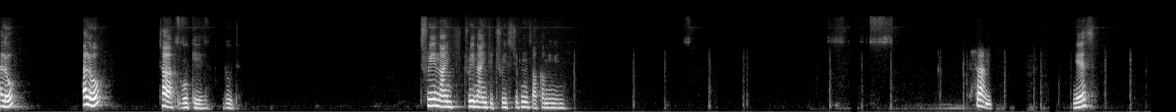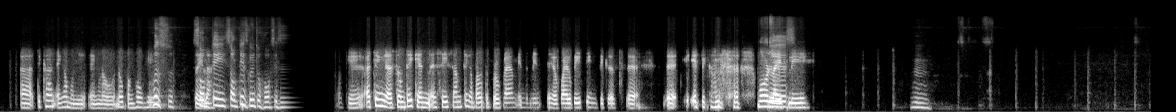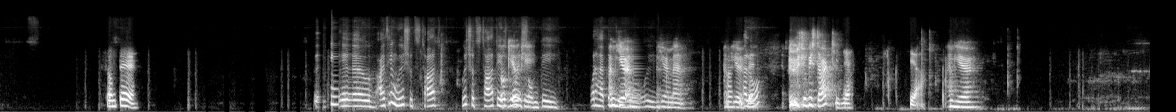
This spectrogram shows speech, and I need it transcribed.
Hello? Hello? Ta, okay, good. 393 students are coming in. Son. Yes. Uh, the can enga money englo no pang ho he. Who's Somte, Somte is going to host this. Okay, I think uh, Somte can uh, say something about the program in the min uh, while waiting because uh, uh, it becomes more Yes. lively. Hmm. Somte. I think, uh, I think we should start. We should start it. Okay, Where is okay. Somte? What happened? I'm here. her? I'm, Oi. I'm here, ma'am. I'm Okay. here. Hello. Should we start? Yeah. Yeah. I'm here.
